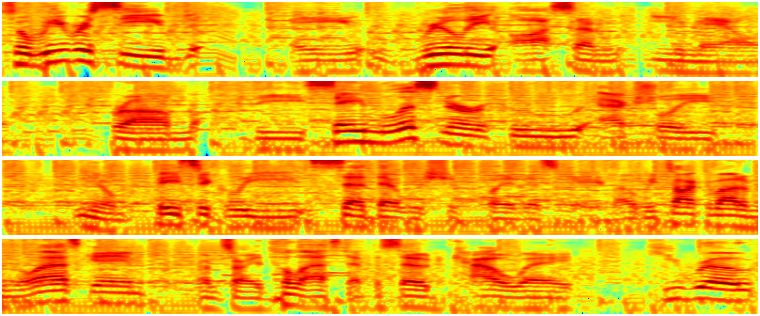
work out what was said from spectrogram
So we received a really awesome email from the same listener who actually, you know, basically said that we should play this game. Uh, we talked about him in the last game. I'm sorry, the last episode, Cowway. He wrote.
